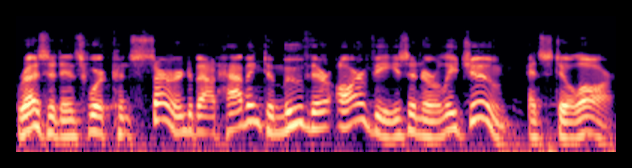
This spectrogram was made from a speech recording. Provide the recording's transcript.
Residents were concerned about having to move their RVs in early June, and still are.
